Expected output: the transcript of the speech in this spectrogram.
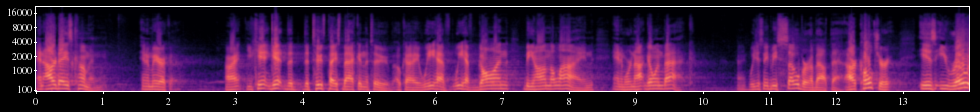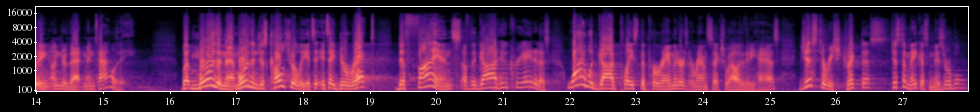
And our day's coming in America. All right? You can't get the, the toothpaste back in the tube, okay? We have, we have gone beyond the line and we're not going back. Okay? We just need to be sober about that. Our culture is eroding under that mentality. But more than that, more than just culturally, it's a, it's a direct defiance of the God who created us. Why would God place the parameters around sexuality that He has? Just to restrict us? Just to make us miserable?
